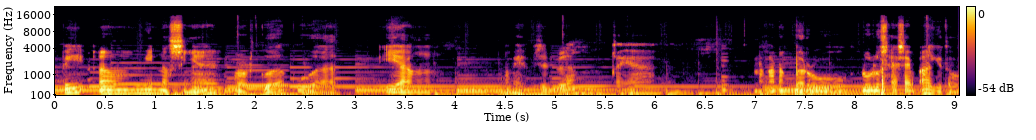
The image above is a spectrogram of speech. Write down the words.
Tapi um, minusnya menurut gue buat yang apa ya bisa dibilang kayak anak-anak baru lulus SMA gitu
